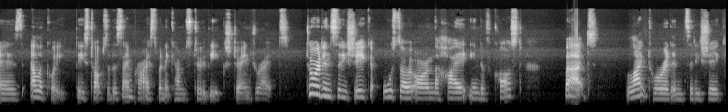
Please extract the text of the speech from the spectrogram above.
as Eloquii. These tops are the same price when it comes to the exchange rates. Torrid and City Chic also are on the higher end of cost, but like Torrid and City Chic,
